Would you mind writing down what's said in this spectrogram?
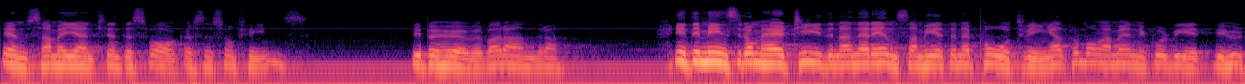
Ensam är egentligen det svagaste som finns. Vi behöver varandra. Inte minst i de här tiderna när ensamheten är påtvingad för många människor vet vi hur,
